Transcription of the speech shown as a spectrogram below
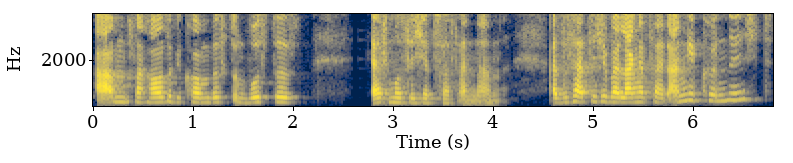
abends nach Hause gekommen bist und wusstest, es muss sich jetzt was ändern. Also es hat sich über lange Zeit angekündigt,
